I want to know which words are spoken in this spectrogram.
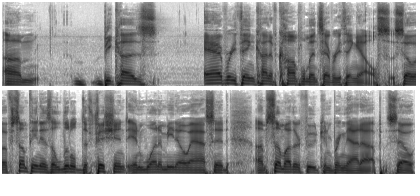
Um, because everything kind of complements everything else. So if something is a little deficient in one amino acid, um, some other food can bring that up. So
